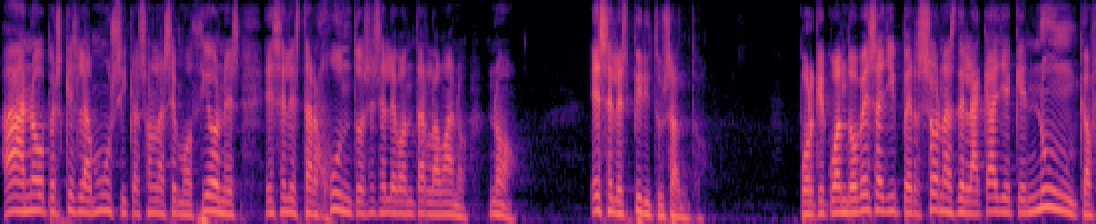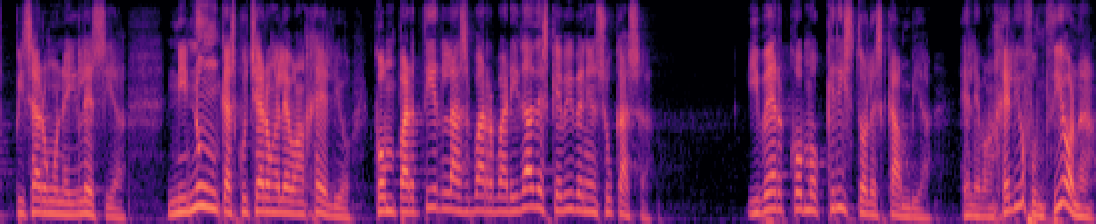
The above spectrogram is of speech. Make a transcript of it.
Ah, no, pero es que es la música, son las emociones, es el estar juntos, es el levantar la mano. No, es el Espíritu Santo. Porque cuando ves allí personas de la calle que nunca pisaron una iglesia, ni nunca escucharon el Evangelio, compartir las barbaridades que viven en su casa y ver cómo Cristo les cambia. El Evangelio funciona.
